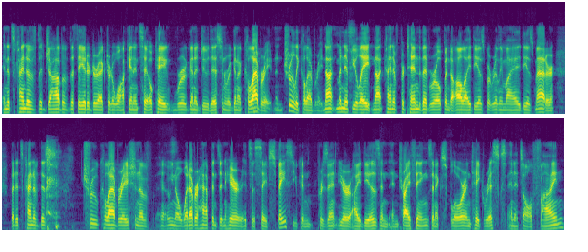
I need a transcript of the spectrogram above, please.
And it's kind of the job of the theater director to walk in and say okay we're going to do this and we're going to collaborate and truly collaborate not manipulate not kind of pretend that we're open to all ideas but really my ideas matter. But it's kind of this true collaboration of uh, you know whatever happens in here it's a safe space. You can present your ideas and, and try things and explore and take risks and it's all fine.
